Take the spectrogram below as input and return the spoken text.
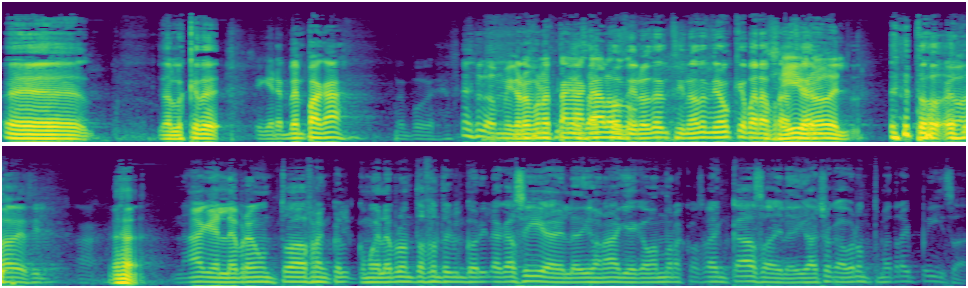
Eh, ya los que te. Si quieres, ven para acá. Los micrófonos están acá, Exacto, loco. si, no, tendríamos que Sí, parafrasear. brother. todo ¿Qué vas a decir? Nada, que él le preguntó a Franco, como él le preguntó a Franco el gorila que hacía, él le dijo, nada, que acabando unas cosas en casa, y le dijo, hacho, cabrón, tú me traes pizza.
